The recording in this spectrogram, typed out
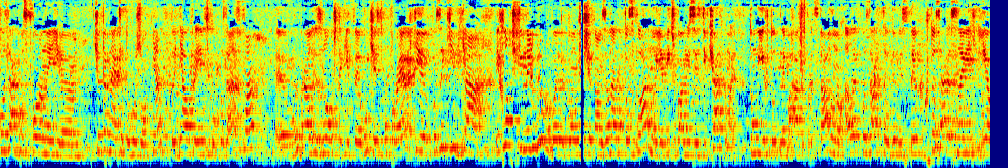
Козак був створений е, 14 жовтня до Дня українського козацтва. Е, Ми брали знову ж таки це участь у проєкті. Козаків я і хлопчиків не люблю робити, тому що там занадто складно. Я більш бавлюся з дівчатками, тому їх тут небагато представлено. Але козак це один із тих, хто зараз навіть є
